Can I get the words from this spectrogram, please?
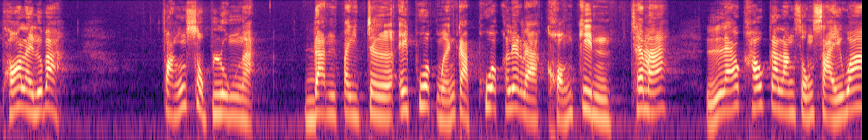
เพราะอะไรรู้ป่ะ ฝังศพลุงอะ่ะ ดันไปเจอไอ้พวกเหมือนกับพวกเขาเรียกอะไรของกินใช่ไหมแล้วเขากำลังสงสัยว่า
